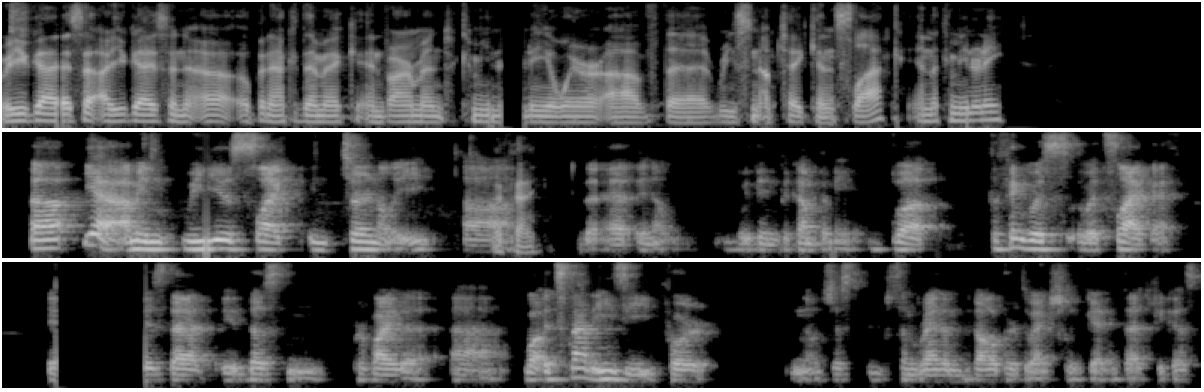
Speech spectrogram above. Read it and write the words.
Are you guys are you guys an uh, open academic environment community aware of the recent uptake in Slack in the community? Uh, yeah, I mean we use Slack internally. Uh, okay. The, uh, you know within the company, but the thing with with Slack is that it doesn't provide a uh, well it's not easy for you know just some random developer to actually get in touch because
